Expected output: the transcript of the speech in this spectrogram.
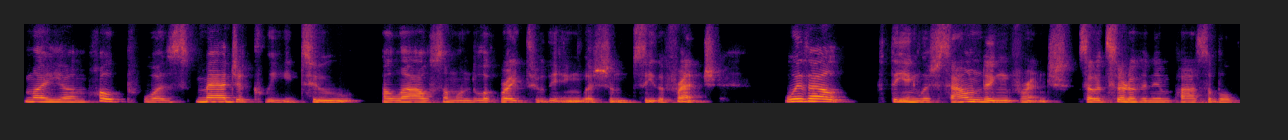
my um, hope was magically to allow someone to look right through the English and see the French without the English sounding French. So it's sort of an impossible,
